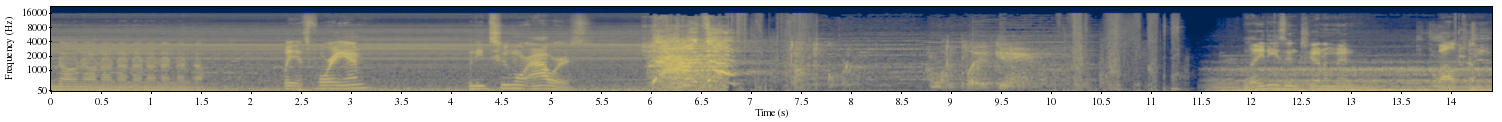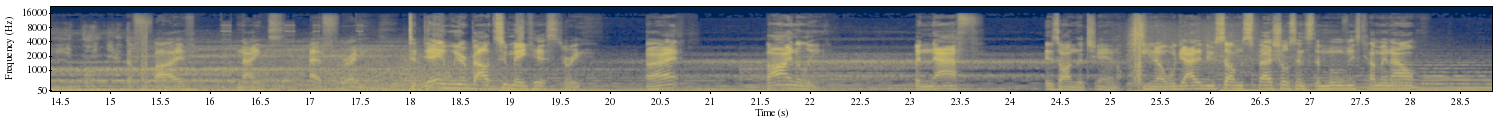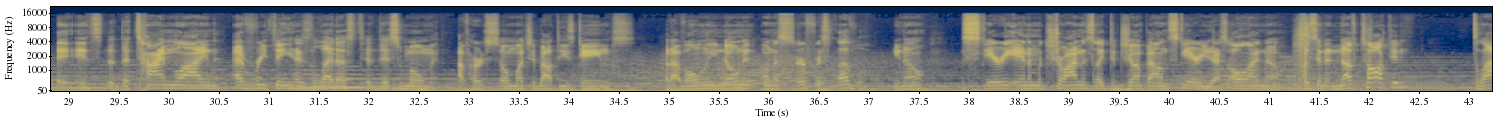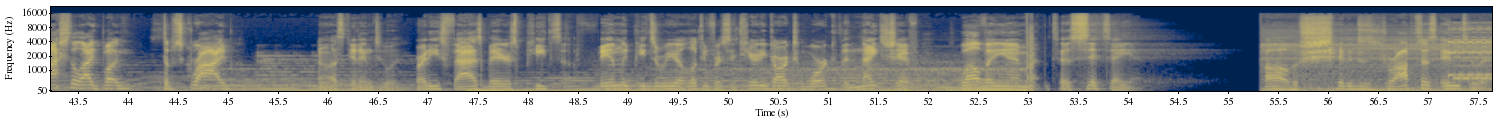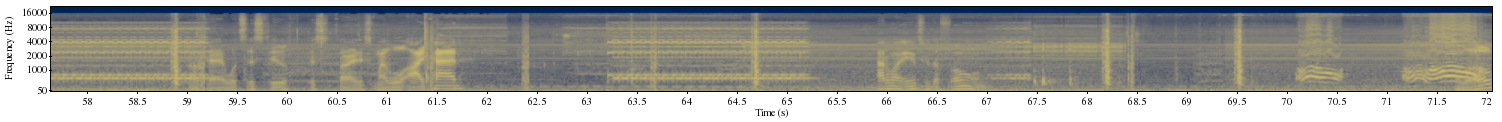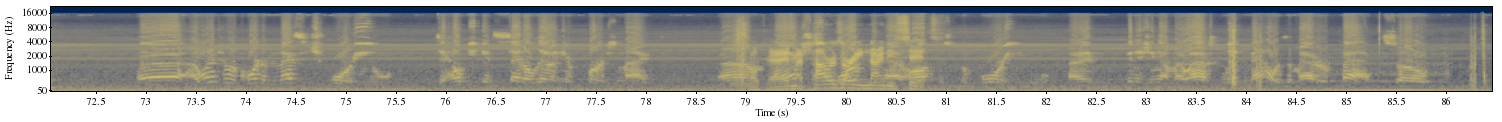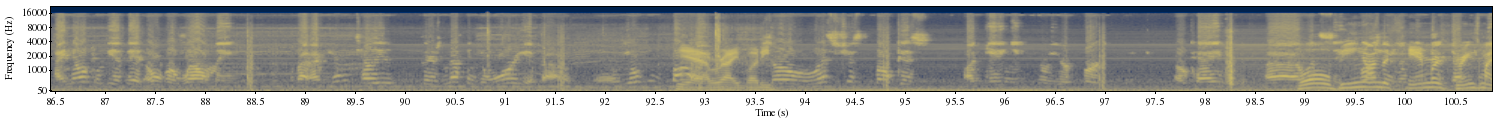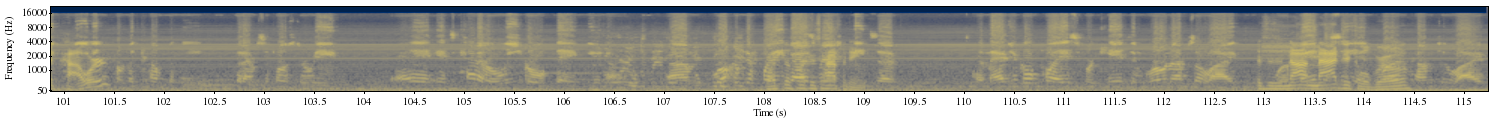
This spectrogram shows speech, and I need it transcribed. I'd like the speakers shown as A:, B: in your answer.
A: Oh, no, no, no, no, no, no, no, no, no. Wait, it's 4 a.m.? We need two more hours.
B: Dr. Gordon, I want to play a game.
A: Ladies and gentlemen, welcome to Five Nights at Freddy. Today we are about to make history. All right? Finally, FNAF is on the channel. You know, we got to do something special since the movie's coming out. It- It's the, the timeline, everything has led us to this moment. I've heard so much about these games, but I've only known it on a surface level, you know? Scary animatronics like to jump out and scare you. That's all I know. Listen, enough talking. Slash the like button, subscribe, and let's get into it. Freddy's Fazbear's Pizza, family pizzeria looking for a security guard to work the night shift, 12 a.m. to 6 a.m. Oh shit, it just drops us into it. Okay, what's this do? This all right, it's my little iPad. How do I answer the phone?
C: Hello? Hello,
A: Hello?
C: Uh, I wanted to record a message for you to help you get settled in on your first night. Um,
A: Okay, my power's already
C: worked in
A: 96.
C: office before you. I'm finishing up my last week now, as a matter of fact. So, I know it can be a bit overwhelming, but I'm here to tell you there's nothing to worry about. Uh, you'll do fine.
A: Yeah, right, buddy.
C: So let's just focus on getting you through your first week, okay? Uh,
A: Whoa, being
C: First,
A: on the cameras drains my power?
C: From the company that I'm supposed to read. Eh, It's kind of a legal thing, you know. Um, welcome to Freddy
A: the fuck is happening?
C: Pizza, a magical place for kids and grown-ups alike.
A: This is not magical, bro.
C: Come to life.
